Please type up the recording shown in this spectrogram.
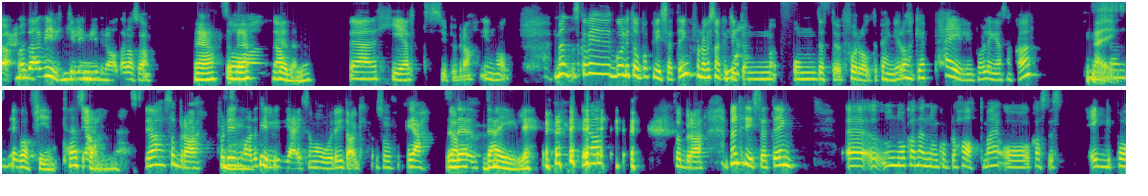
ja, men det er virkelig mye bra der, altså. ja, så Så, bra. Gleder meg. Det er helt superbra innhold. Men skal vi gå litt over på prissetting? For nå har vi snakket Ja. litt om, om dette forholdet til penger. Og har ikke peiling på hvor lenge jeg har snakka. Nei, det går fint. Det er spennende. Ja, så bra. Fordi nå er det tydeligvis jeg som har ordet i dag. Så Ja, men det er deilig. Ja, så bra. Men prissetting eh, Nå kan hende noen kommer til å hate meg og kaste egg på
